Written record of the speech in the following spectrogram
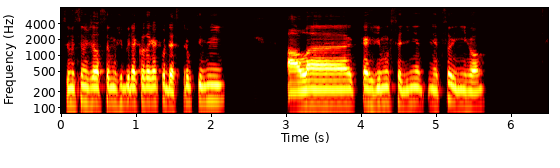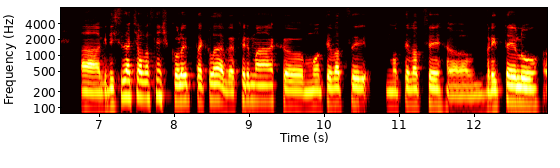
si myslím, že zase může být jako tak jako destruktivní, ale každému sedí ně, něco jiného. Když jsi začal vlastně školit takhle ve firmách, eh, motivaci, motivaci eh, v retailu, eh,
